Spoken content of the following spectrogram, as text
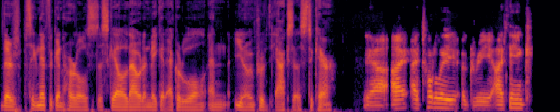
there's significant hurdles to scale it out and make it equitable and you know improve the access to care. Yeah, I, I totally agree. I think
